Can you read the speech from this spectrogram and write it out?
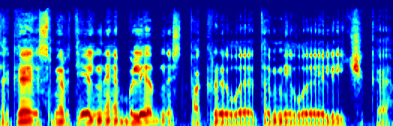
Такая смертельная бледность покрыла это милое личико.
